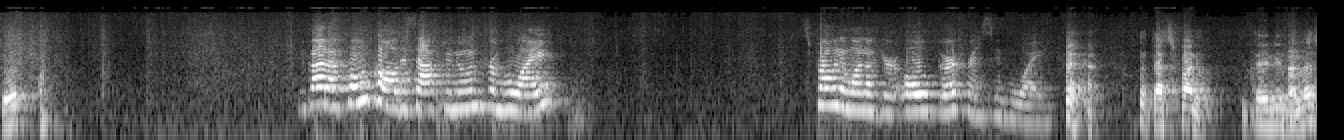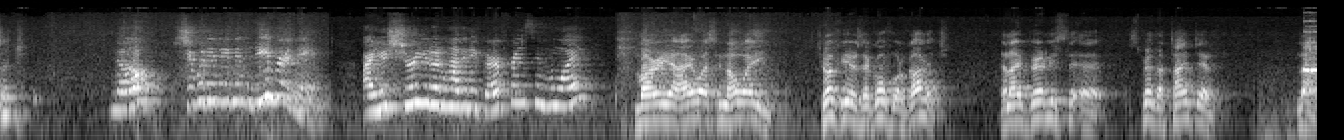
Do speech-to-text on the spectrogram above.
Good. You got a phone call this afternoon from Hawaii? It's probably one of your old girlfriends in Hawaii. that's funny. Did they leave a message? No, she wouldn't even leave her name. Are you sure you don't have any girlfriends in Hawaii? Maria, I was in Hawaii 12 years ago for college, and I barely uh, spent the time there. Now,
